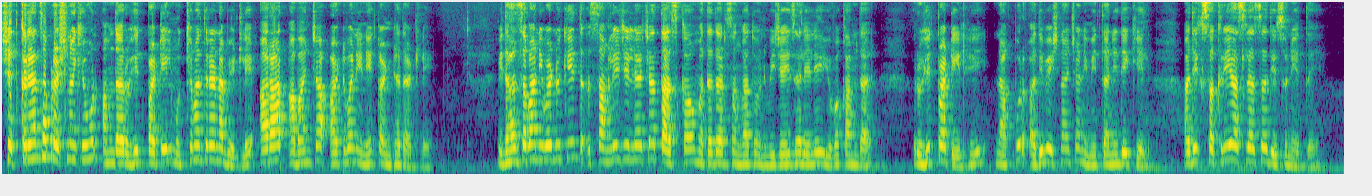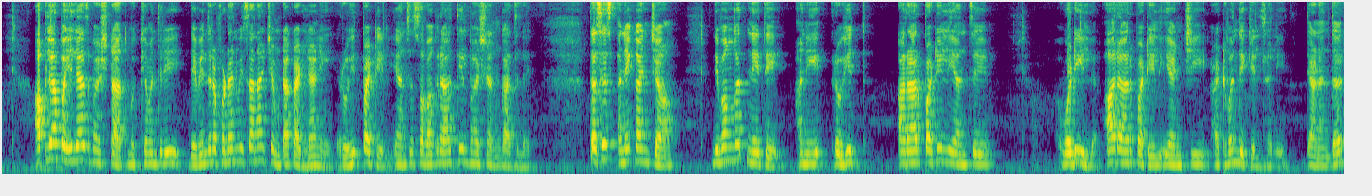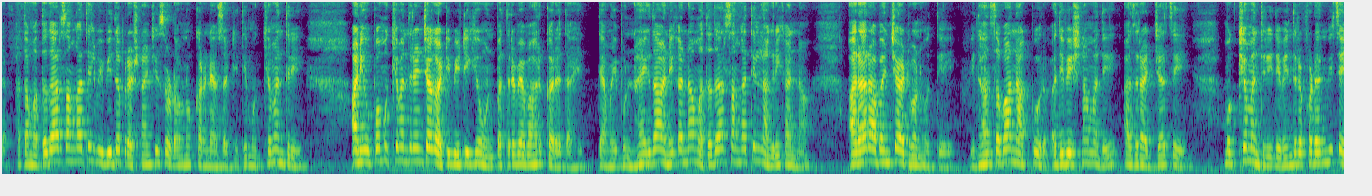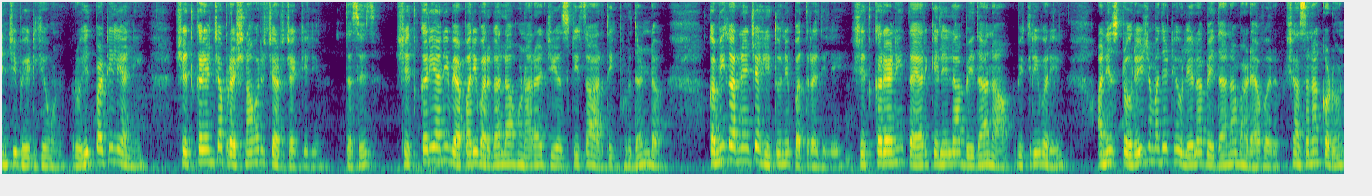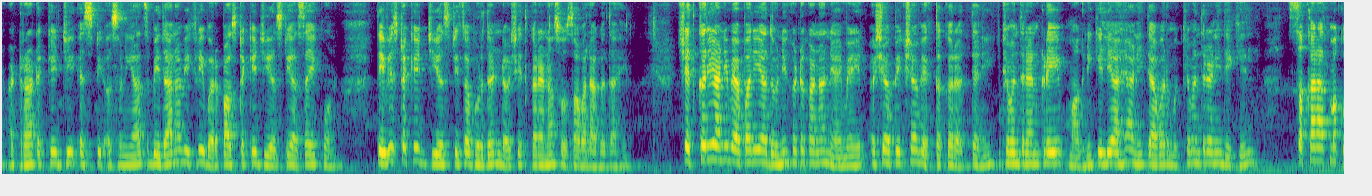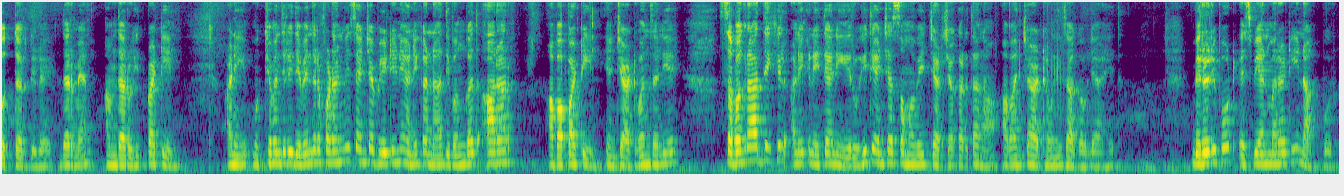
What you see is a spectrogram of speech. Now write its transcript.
शेतकऱ्यांचा प्रश्न घेऊन आमदार रोहित पाटील मुख्यमंत्र्यांना भेटले आर आर आबांच्या आठवणीने कंठ दाटले विधानसभा निवडणुकीत सांगली जिल्ह्याच्या तासगाव मतदारसंघातून विजयी झालेले युवक आमदार रोहित पाटील हे नागपूर अधिवेशनाच्या निमित्ताने देखील अधिक सक्रिय असल्याचं दिसून येते. आपल्या पहिल्याच भाषणात मुख्यमंत्री देवेंद्र फडणवीसांना चिमटा काढल्याने रोहित पाटील यांचं सभागृहातील भाषण गाजलंय. तसेच अनेकांच्या दिवंगत नेते आणि रोहित आर आर पाटील यांचे वडील आर आर पाटील यांची आठवण देखील झाली. त्यानंतर आता मतदारसंघातील विविध प्रश्नांची सोडवणूक करण्यासाठी ते मुख्यमंत्री आणि उपमुख्यमंत्र्यांच्या गाठीभेटी घेऊन पत्रव्यवहार करत आहेत. त्यामुळे पुन्हा एकदा अनेकांना मतदारसंघातील नागरिकांना आर आर आबांची आठवण होते. विधानसभा नागपूर अधिवेशनामध्ये आज राज्याचे मुख्यमंत्री देवेंद्र फडणवीस यांची भेट घेऊन रोहित पाटील यांनी शेतकऱ्यांच्या प्रश्नावर चर्चा केली. तसेच शेतकरी आणि व्यापारी वर्गाला होणारा जी एस टीचा आर्थिक भुर्दंड कमी करण्याच्या हेतूने पत्र दिले. शेतकऱ्यांनी तयार केलेला बेदाना विक्रीवरील आणि स्टोरेजमध्ये ठेवलेला बेदाना भाड्यावर शासनाकडून अठरा टक्के जी एस टी असून याच बेदाना विक्रीवर पाच टक्के जी एस टी असा एकूण तेवीस टक्के जी एस टीचा भुर्दंड शेतकऱ्यांना सोसावा लागत आहे. शेतकरी आणि व्यापारी या दोन्ही घटकांना न्याय मिळेल अशी अपेक्षा व्यक्त करत त्यांनी मुख्यमंत्र्यांकडे मागणी केली आहे आणि त्यावर मुख्यमंत्र्यांनी देखील सकारात्मक उत्तर दिले दरम्यान आमदार रोहित पाटील आणि मुख्यमंत्री देवेंद्र फडणवीस यांच्या भेटीने अनेकांना दिवंगत आर आर आबा पाटील यांची आठवण झाली आहे. सभागृहात देखील अनेक नेत्यांनी रोहित यांच्या समवेत चर्चा करताना आबांच्या आठवणी जागवल्या आहेत. Bureau report S B N Marathi Nagpur.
